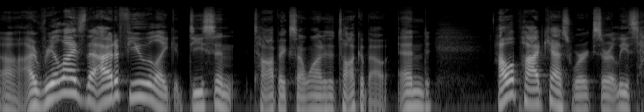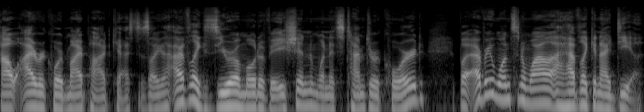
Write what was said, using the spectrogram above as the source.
uh, I realized that I had a few like decent topics I wanted to talk about, and how a podcast works, or at least how I record my podcast, is like I have like zero motivation when it's time to record, but every once in a while I have like an idea,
